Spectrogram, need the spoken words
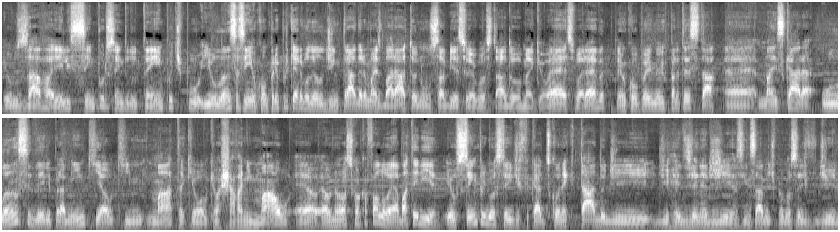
eu usava ele 100% do tempo, tipo, e o lance assim, eu comprei porque era modelo de entrada, era mais barato, eu não sabia se eu ia gostar do macOS, whatever. Então eu comprei meio que pra testar. É, mas, cara, o lance dele para mim, que é o que mata, que eu, que eu achava animal, é, é o negócio que o Coca falou, é a bateria. Eu sempre gostei de ficar desconectado de, de redes de energia, assim, sabe? Tipo, eu gostei de, de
